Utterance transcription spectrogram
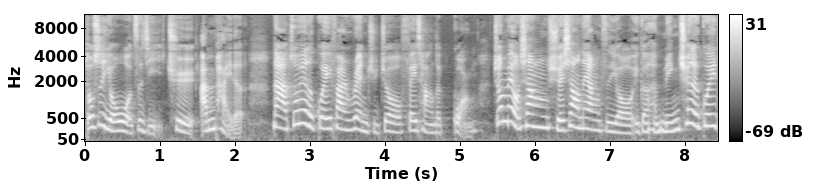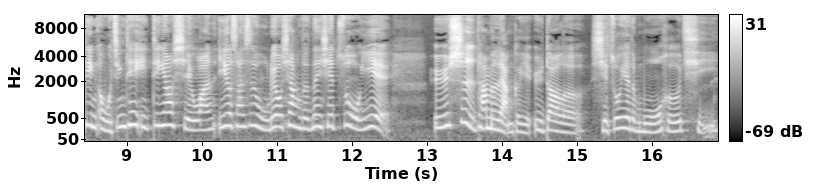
都是由我自己去安排的。那作业的规范 range 就非常的广，就没有像学校那样子有一个很明确的规定，呃，我今天一定要写完一二三四五六项的那些作业。于是他们两个也遇到了写作业的磨合期，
